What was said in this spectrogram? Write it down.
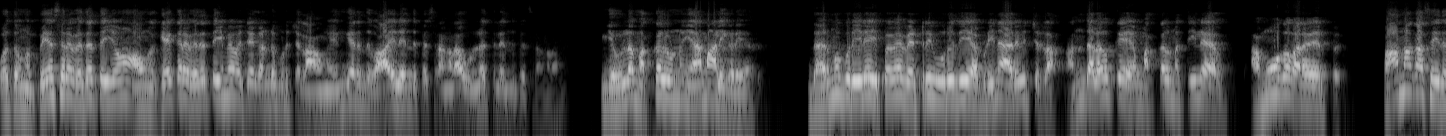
ஒருத்தவங்க பேசுற விதத்தையும் அவங்க கேட்கிற விதத்தையுமே வச்சே கண்டுபிடிச்சிடலாம். அவங்க எங்க இருந்து வாயில இருந்து பேசுறாங்களா உள்ளத்துல இருந்து பேசுறாங்களா? இங்க உள்ள மக்கள் ஒன்றும் ஏமாளி கிடையாது. தருமபுரியில இப்பவே வெற்றி உறுதி அப்படின்னு அறிவிச்சிடலாம். அந்த அளவுக்கு மக்கள் மத்தியில அமோக வரவேற்பு. பாமக செய்த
